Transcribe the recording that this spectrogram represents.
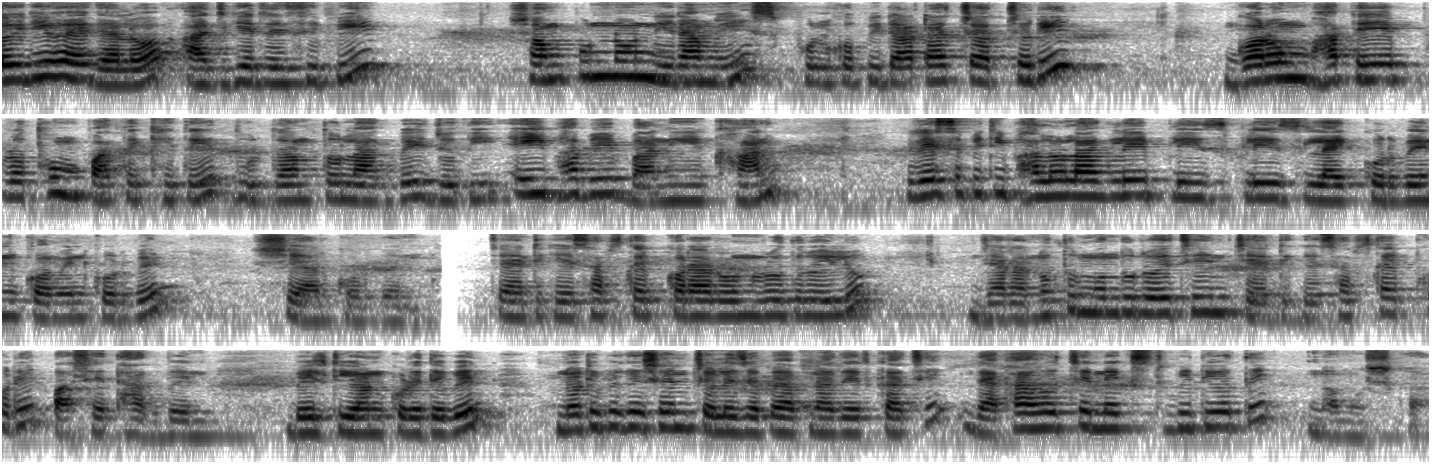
তৈরি হয়ে গেল আজকের রেসিপি সম্পূর্ণ নিরামিষ ফুলকপি ডাঁটার চচ্চড়ি। গরম ভাতে প্রথম পাতে খেতে দুর্দান্ত লাগবে যদি এইভাবে বানিয়ে খান। রেসিপিটি ভালো লাগলে প্লিজ প্লিজ লাইক করবেন কমেন্ট করবেন শেয়ার করবেন। চ্যানেলটিকে সাবস্ক্রাইব করার অনুরোধ রইল। যারা নতুন বন্ধু রয়েছেন চ্যানেলটিকে সাবস্ক্রাইব করে পাশে থাকবেন। বেলটি অন করে দেবেন। নোটিফিকেশন চলে যাবে আপনাদের কাছে। দেখা হচ্ছে নেক্সট ভিডিওতে নমস্কার।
